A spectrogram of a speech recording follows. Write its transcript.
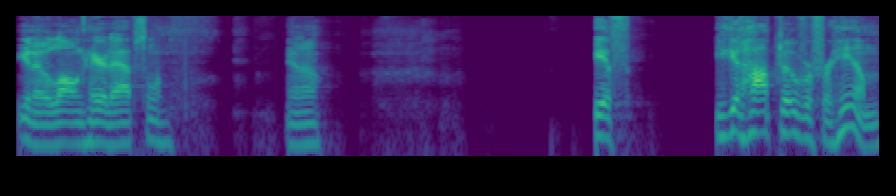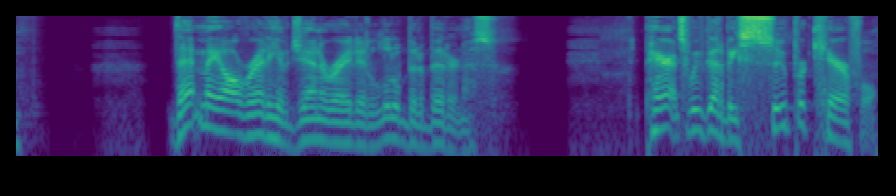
you know, long haired Absalom, you know, if you get hopped over for him, that may already have generated a little bit of bitterness. Parents, we've got to be super careful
